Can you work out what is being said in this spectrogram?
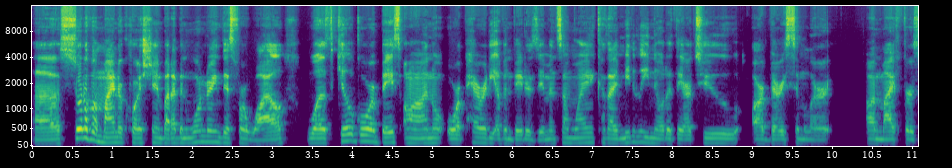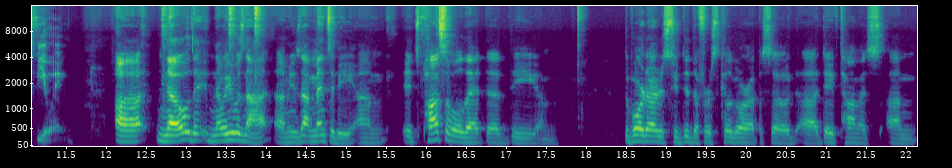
Uh, sort of a minor question, but I've been wondering this for a while. Was Kilgore based on or a parody of Invader Zim in some way? Because I immediately noted they are two are very similar on my first viewing. Uh, no, the, no, he was not. Um, he was not meant to be. Um, it's possible that the the, um, the board artist who did the first Kilgore episode, uh, Dave Thomas, um,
